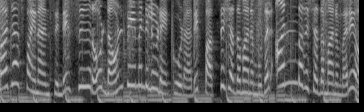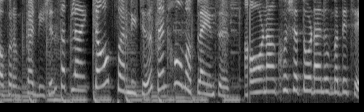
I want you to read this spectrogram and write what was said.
ബജാജ് ഫൈനാൻസിന്റെ സീറോ ഡൗൺ പേയ്മെന്റിലൂടെ. കൂടാതെ പത്ത് ശതമാനം മുതൽ അൻപത് ശതമാനം വരെ ഓഫറും condition apply top furnitures and home appliances. ഓണാഘോഷത്തോടനുബന്ധിച്ച്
